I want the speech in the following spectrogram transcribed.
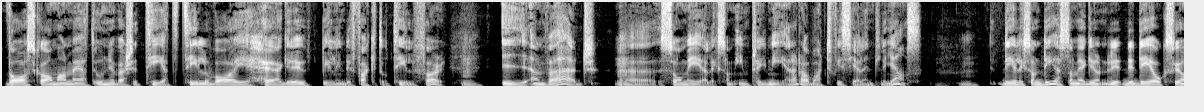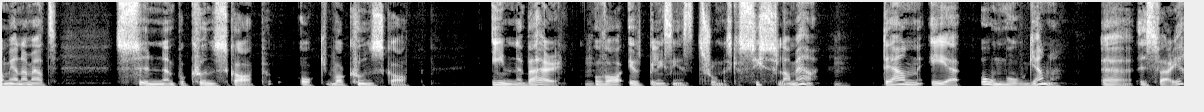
Vad ska man med ett universitet till och vad är högre utbildning de facto till för? Mm. I en värld mm. eh, som är liksom impregnerad av artificiell intelligens. Mm. Det är liksom det som är grunden. Det är det också jag menar med att synen på kunskap och vad kunskap innebär mm. och vad utbildningsinstitutioner ska syssla med. Mm. Den är omogen eh, i Sverige.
